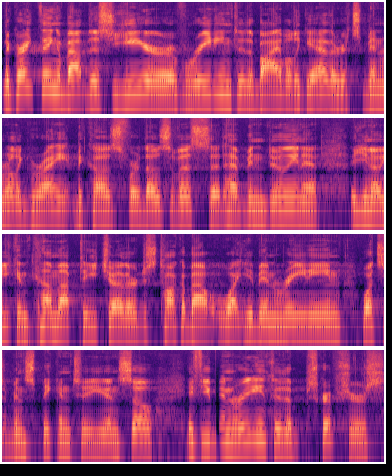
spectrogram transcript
The great thing about this year of reading through the Bible together, it's been really great because for those of us that have been doing it, you know, you can come up to each other, just talk about what you've been reading, what's been speaking to you. And so if you've been reading through the scriptures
